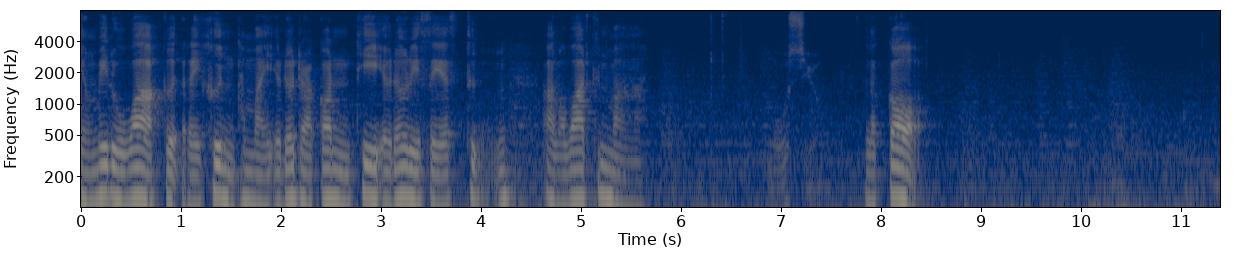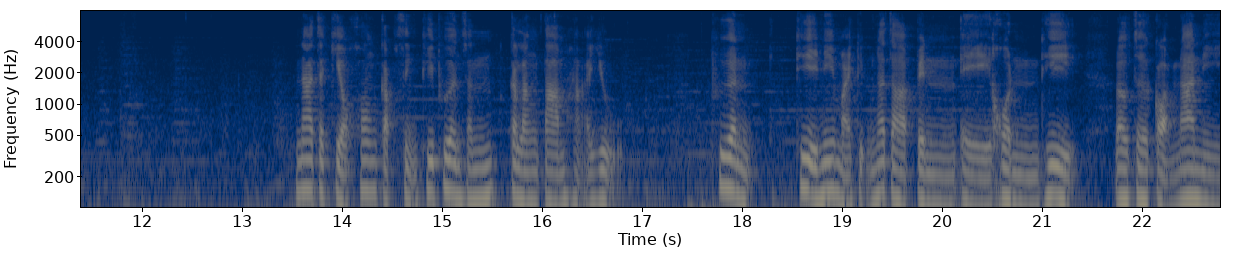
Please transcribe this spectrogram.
ยังไม่รู้ว่าเกิดอะไรขึ้นทำไมเอลเดอร์ดราก้อนที่เอลเดอร์รีเซสถึงอารวาสขึ้นมา แล้วก็ น่าจะเกี่ยวข้องกับสิ่งที่เพื่อนฉันกำลังตามหาอยู่ เพื่อนที่นี่หมายถึงน่าจะเป็นเอคนที่เราเจอก่อนหน้านี้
